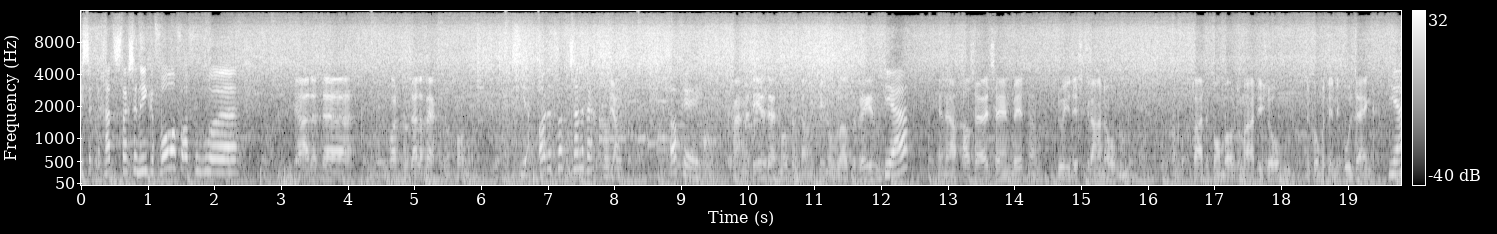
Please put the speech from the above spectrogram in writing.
is, gaat het straks in één keer vol of, of hoe... eh, Ja, dat eh, wordt vanzelf weggevonden. ja, oh, dat wordt vanzelf weggevonden? Ja. Oké. Ik ga met eerst even op, dan kan ik zien hoeveel te geven. Ja? En eh, als ze uit zijn, weet, dan doe je deze kraan open. Dan gaat de pomp automatisch lopen. Dan komt het in de koeltank. Ja?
